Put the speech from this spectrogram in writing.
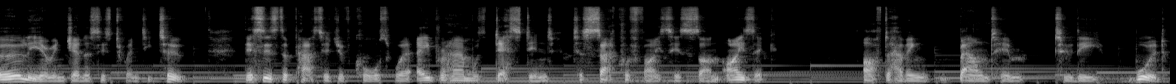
earlier in Genesis 22. This is the passage, of course, where Abraham was destined to sacrifice his son Isaac after having bound him to the wood.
